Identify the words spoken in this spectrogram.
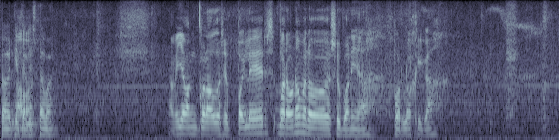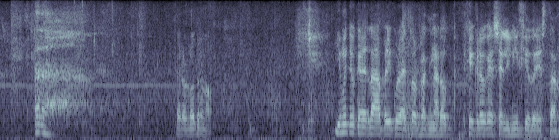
Para ver qué Ah, tal va. estaba. A mí ya me han colado dos spoilers. Bueno, uno me lo suponía, por lógica. Pero el otro no. Yo me tengo que ver la película de Thor Ragnarok, que creo que es el inicio de esta.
